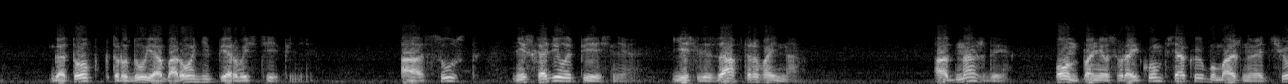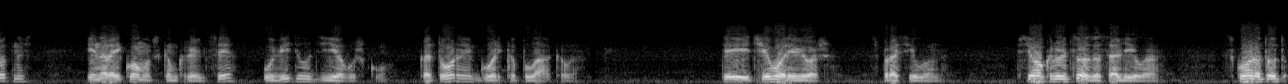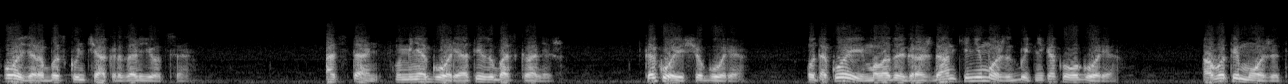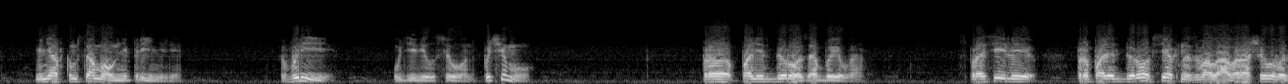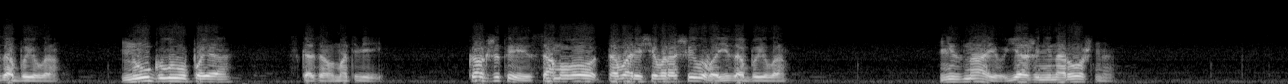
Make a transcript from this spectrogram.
готов к труду и обороне первой степени. А с уст не сходила песня «Если завтра война». Однажды он понес в райком всякую бумажную отчетность и на райкомовском крыльце увидел девушку, которая горько плакала. «Ты чего ревешь?» — спросил он. «Все крыльцо засолило. Скоро тут озеро Баскунчак разольется». «Отстань, у меня горе, а ты зубоскалишь». «Какое еще горе? У такой молодой гражданки не может быть никакого горя». «А вот и может. Меня в комсомол не приняли». «Ври!» — удивился он. «Почему?» «Про политбюро забыла». Спросили, про политбюро всех назвала, а Ворошилова забыла. «Ну, глупая», — сказал Матвей. «Как же ты самого товарища Ворошилова и забыла?» «Не знаю, я же не нарочно».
